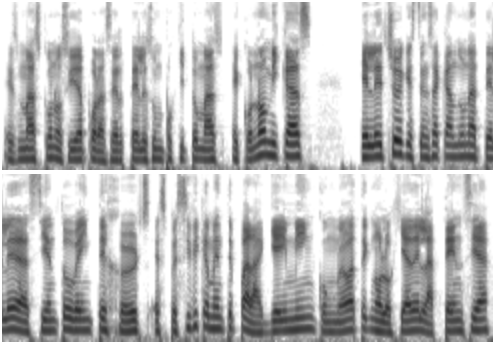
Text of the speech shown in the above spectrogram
es más conocida por hacer teles un poquito más económicas, el hecho de que estén sacando una tele de 120 Hz específicamente para gaming con nueva tecnología de latencia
